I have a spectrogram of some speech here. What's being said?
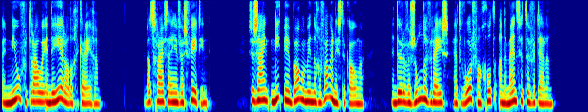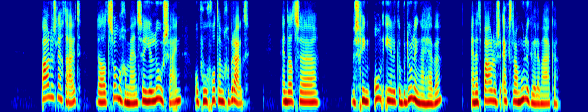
een nieuw vertrouwen in de Heer hadden gekregen. En dat schrijft hij in vers 14. Ze zijn niet meer bang om in de gevangenis te komen en durven zonder vrees het woord van God aan de mensen te vertellen. Paulus legt uit dat sommige mensen jaloers zijn op hoe God hem gebruikt en dat ze misschien oneerlijke bedoelingen hebben en het Paulus extra moeilijk willen maken.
